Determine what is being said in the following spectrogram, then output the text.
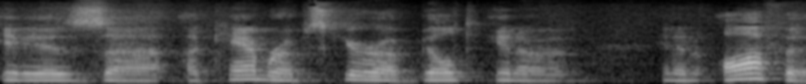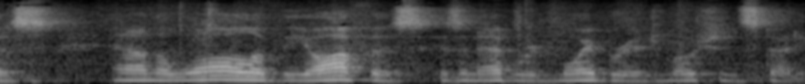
it is uh, a camera obscura built in, a, in an office, and on the wall of the office is an Eadweard Muybridge motion study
